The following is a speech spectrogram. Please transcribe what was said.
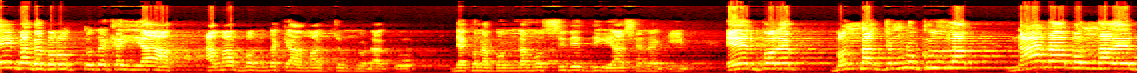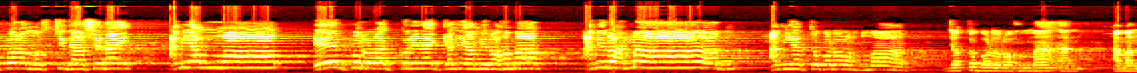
এইভাবে বরত্ব দেখাইয়া আমার বন্দাকে আমার জন্য ডাকো। দেখো না, বন্দা মসজিদের দিকে আসে নাকি? এরপরে বন্দার জন্য খুঁজলাম, না না, বন্দা এরপর মসজিদে আসে নাই। আমি আল্লাহ, এরপর রাগ করি নাই কেন আমি রহমান? আমি রহমান, আমি এত বড় রহমান, যত বড় রহমান। আমার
